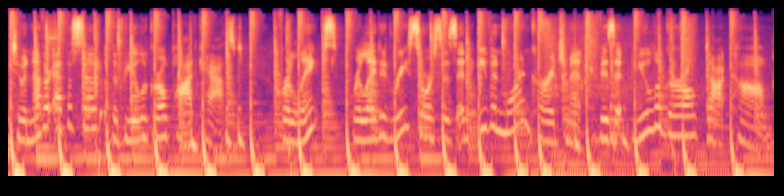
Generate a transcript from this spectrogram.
to another episode of the Beulah Girl Podcast. For links, related resources, and even more encouragement, visit BeulahGirl.com.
